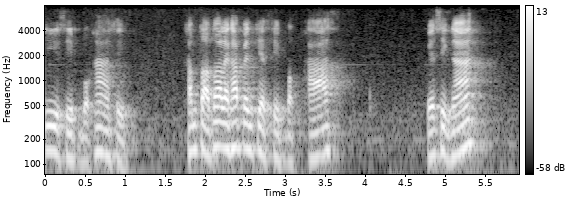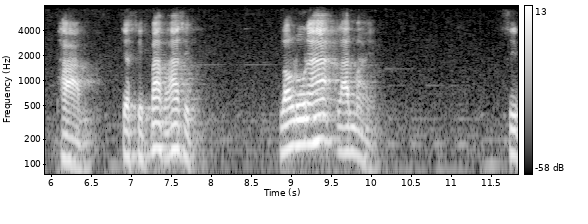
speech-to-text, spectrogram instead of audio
ยี่สิบบวกห้าสิบคำตอบต้องอะไรครับ เป็นเจ็ดสิบบวกพาสเบสิกนะ ผ่านเจ็ดสิบมากกว่าห้าสิบลองดูนะฮะร้านใหม่สิบ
